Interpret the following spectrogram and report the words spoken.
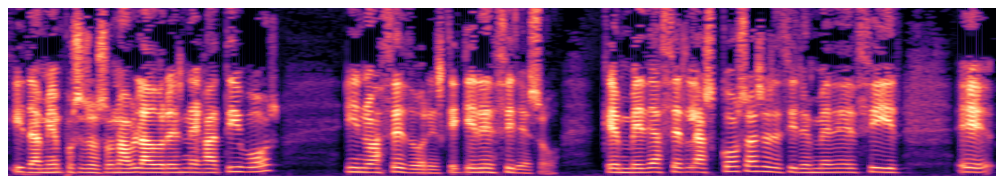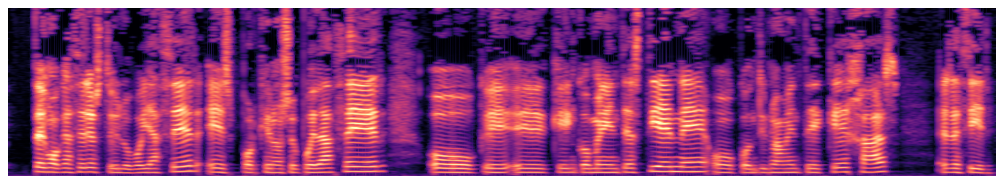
Y también, pues eso, son habladores negativos y no hacedores. ¿Qué quiere decir eso? Que en vez de hacer las cosas, es decir, en vez de decir eh, tengo que hacer esto y lo voy a hacer, es porque no se puede hacer o que, eh, qué inconvenientes tiene o continuamente quejas. Es decir,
